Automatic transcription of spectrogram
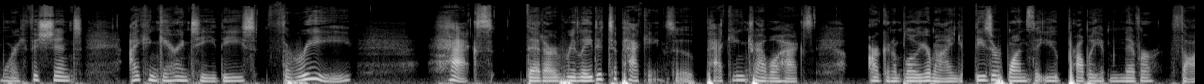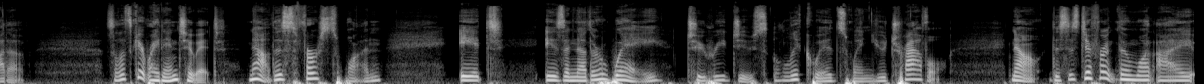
more efficient. I can guarantee these three hacks that are related to packing, so packing travel hacks, are going to blow your mind. These are ones that you probably have never thought of. So let's get right into it. Now, this first one, it is another way to reduce liquids when you travel. Now, this is different than what I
